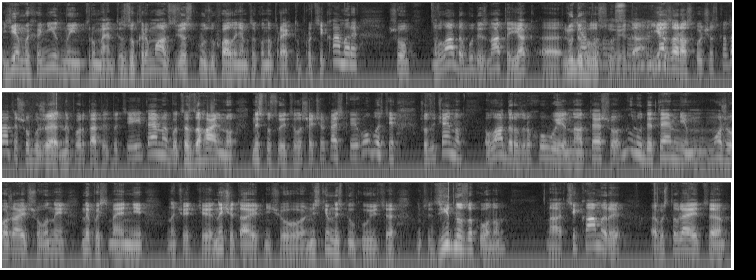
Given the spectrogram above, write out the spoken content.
є механізми, інструменти, зокрема в зв'язку з ухваленням законопроекту про ці камери, що влада буде знати, як е, люди Як голосують. голосують. Да. Я зараз хочу сказати, щоб уже не повертатись до цієї теми, бо це загально не стосується лише Черкаської області. Що звичайно влада розраховує на те, що ну люди темні, може вважають, що вони не письменні, значить, е, не читають нічого, ні з ким не спілкуються. Значить, згідно з законом, ці камери е, виставляються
